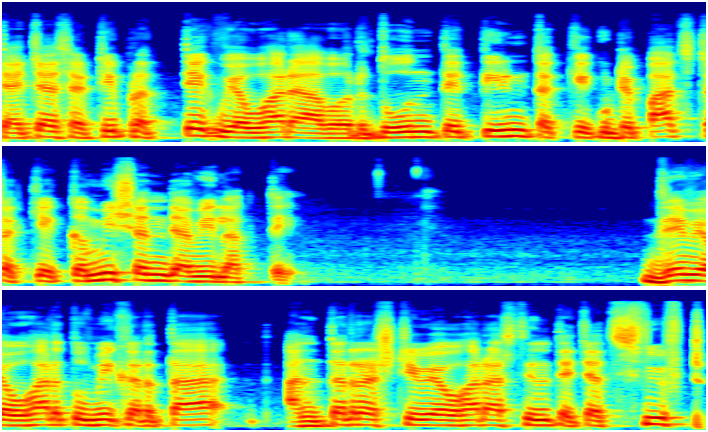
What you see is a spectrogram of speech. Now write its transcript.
त्याच्यासाठी प्रत्येक व्यवहारावर दोन ते तीन टक्के कुठे पाच टक्के कमिशन द्यावी लागते. जे व्यवहार तुम्ही करता आंतरराष्ट्रीय व्यवहार असतील त्याच्यात स्विफ्ट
